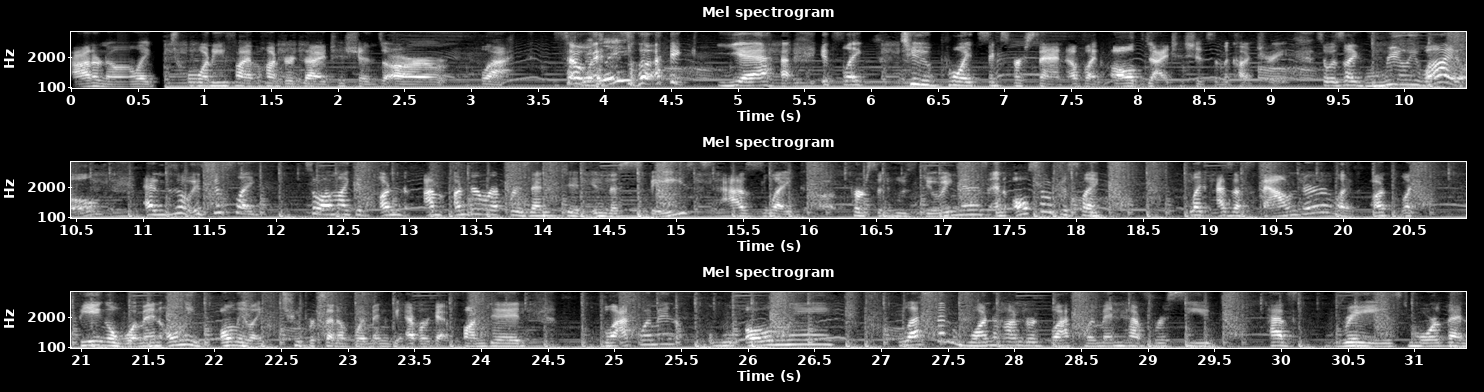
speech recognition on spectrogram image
I don't know, like 2,500 dietitians are black. So Really? it's like, yeah, it's like 2.6% of like all the dietitians in the country. So it's like really wild. And so it's just like, so I'm like, an un- I'm underrepresented in the space as like a person who's doing this. And also just like, like as a founder, like, uh, like being a woman, only, only like 2% of women ever get funded. Black women only less than 100 black women have received have raised more than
